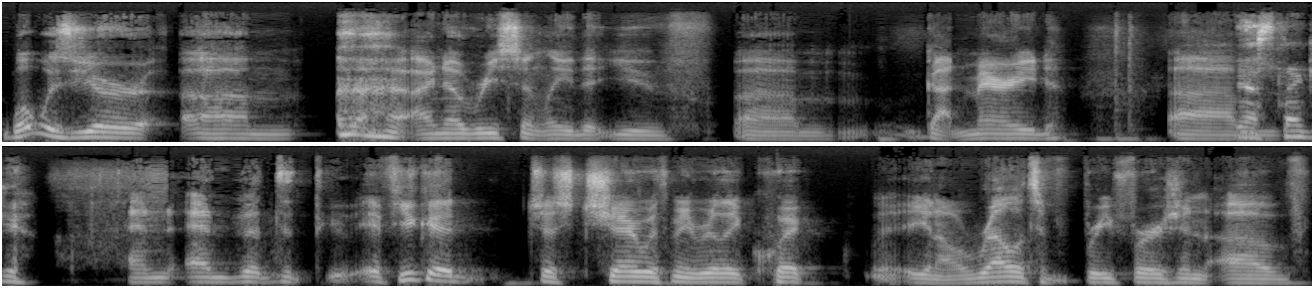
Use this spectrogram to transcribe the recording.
What was your? Um, I know recently that you've um, gotten married. Um, yes, thank you. And and if you could just share with me really quick, you know, relative brief version of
